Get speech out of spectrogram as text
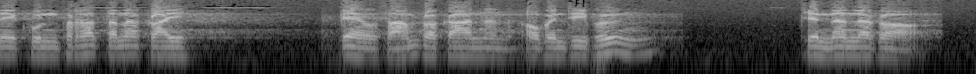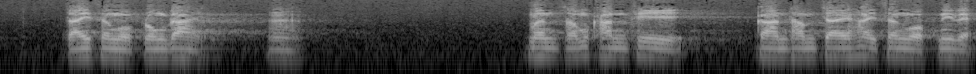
ในคุณพระรัตนกรัยแก้วสามประการนั้น เอาเป็นที่พึ่ง เช่นนั้นแล้วก็ใจสงบลงได้มันสำคัญที่การทำใจให้สงบนี่แหละ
